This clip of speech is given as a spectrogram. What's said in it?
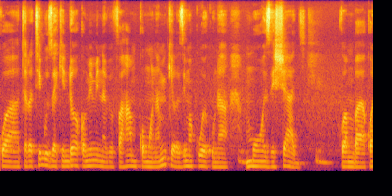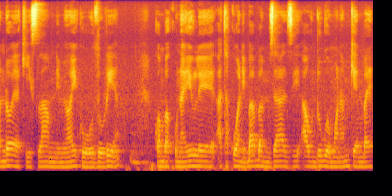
kwa taratibu za kindoa, kwa mimi ninavyofahamu, kwa mwanamke lazima kuwe kuna muozeshaji, mm. kwamba kwa ndoa ya Kiislamu nimewahi kuhudhuria kwamba kuna yule atakuwa ni baba mzazi au ndugu wa mwanamke ambaye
